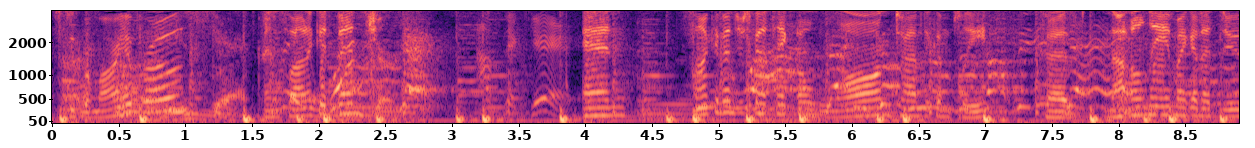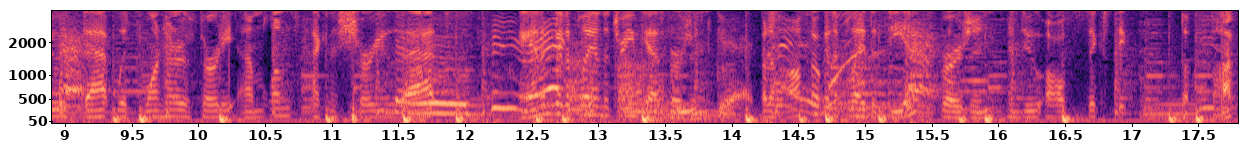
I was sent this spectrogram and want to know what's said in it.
Super Mario Bros. and Sonic Adventure. And Sonic Adventure's gonna take a long time to complete, because not only am I gonna do that with 130 emblems, I can assure you that, and I'm gonna play on the Dreamcast version, but I'm also gonna play the DX version and do all 60. The fuck?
